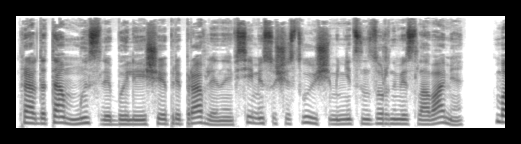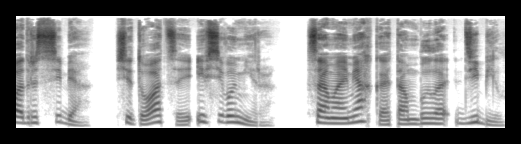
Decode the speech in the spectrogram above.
Правда, там мысли были еще и приправлены всеми существующими нецензурными словами в адрес себя, ситуации и всего мира. Самое мягкое там было «дебил»,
